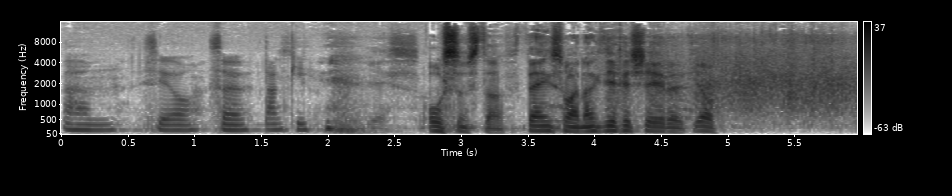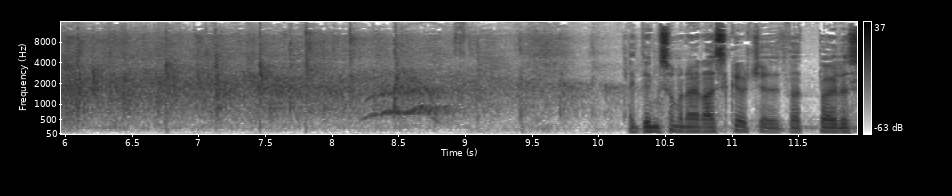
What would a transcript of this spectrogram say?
Um, so, so thank you. Yes. Awesome stuff. Thanks man, dankie jy geshare het. Ja. Ek dink sommer nou daai scripture wat Paulus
